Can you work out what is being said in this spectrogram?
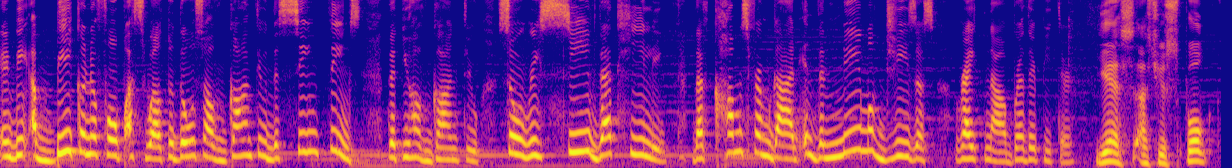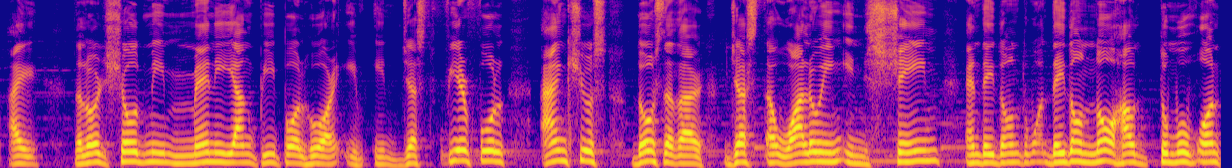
and be a beacon of hope as well to those who have gone through the same things that you have gone through. So receive that healing that comes from God in the name of Jesus right now, Brother Peter. Yes, as you spoke, I the Lord showed me many young people who are in, in just fearful, anxious, those that are just uh, wallowing in shame and they don't want, they don't know how to move on.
